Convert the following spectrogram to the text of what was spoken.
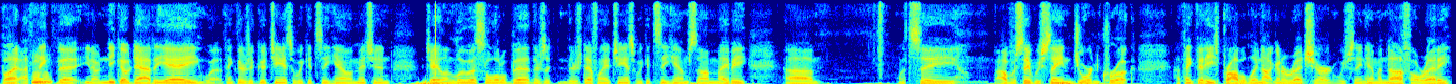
But I think Mm-hmm. that you know Nico Davillier, well, I think there's a good chance that we could see him. I mentioned Jalen Lewis a little bit. There's a there's definitely a chance we could see him some maybe. Um, let's see. Obviously, we've seen Jordan Crook. I think that he's probably not going to redshirt. We've seen him enough already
